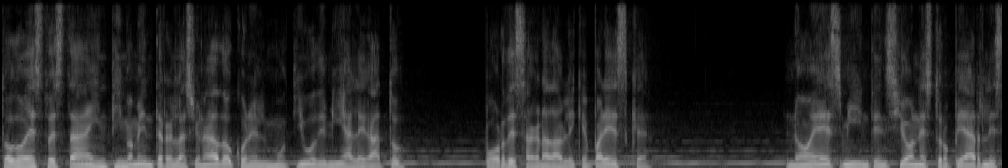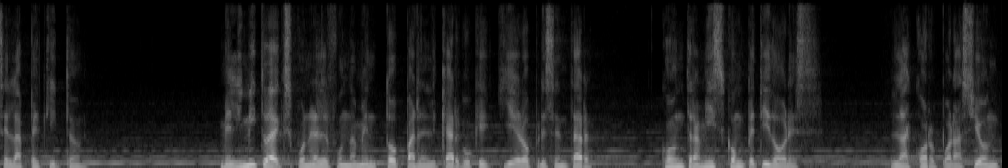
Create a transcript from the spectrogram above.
Todo esto está íntimamente relacionado con el motivo de mi alegato, por desagradable que parezca. No es mi intención estropearles el apetito. Me limito a exponer el fundamento para el cargo que quiero presentar contra mis competidores, la Corporación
